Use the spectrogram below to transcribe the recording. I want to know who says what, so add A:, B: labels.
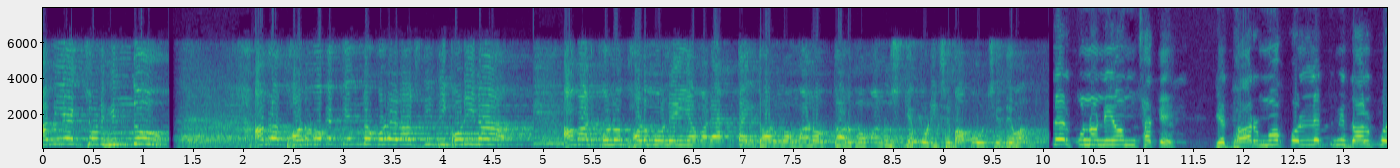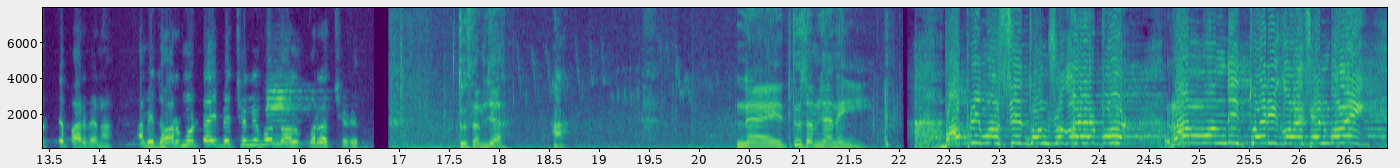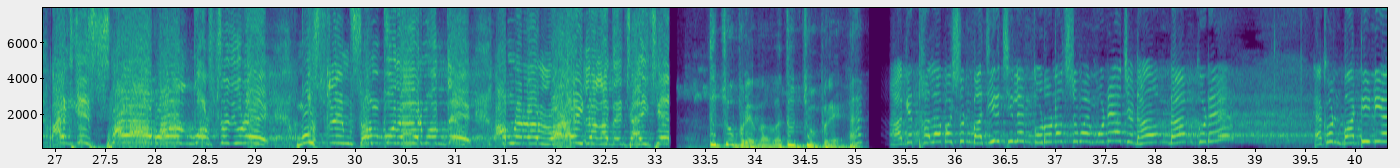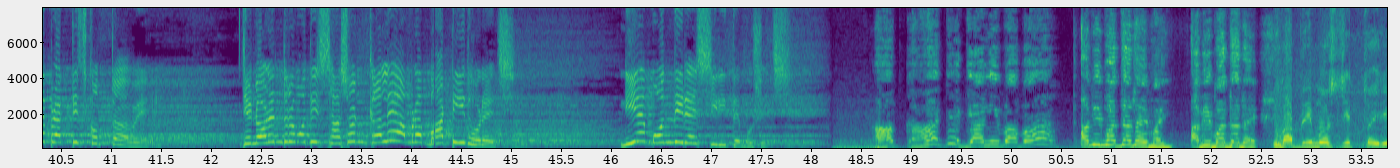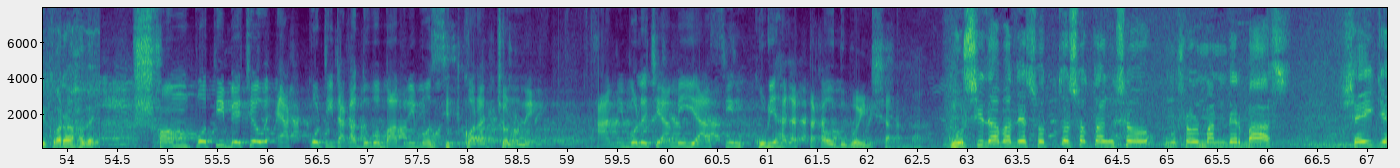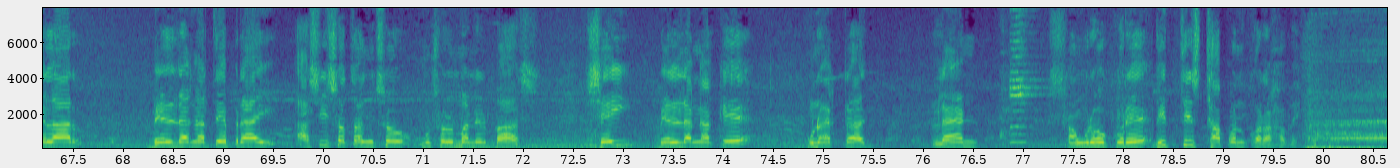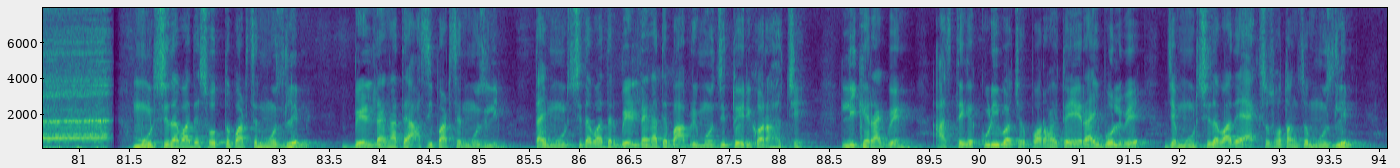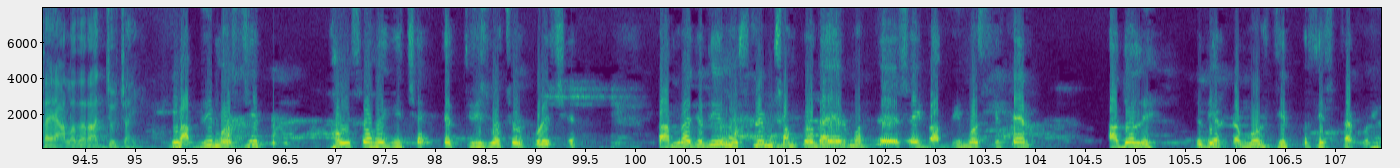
A: আমি একজন হিন্দু। আমরা ধর্মকে কেন্দ্র করে রাজনীতি করি না। আমার কোনো ধর্ম নেই আমার একটাই ধর্ম মানব ধর্ম মানুষকে পরিষেবা পৌঁছে দেওয়া।
B: কোনো নিয়ম থাকে যে ধর্ম করলে তুমি দল করতে পারবে না। আমি ধর্মটাই বেছে নেব দল করা ছেড়ে দেব।
C: তুই সমঝা হ্যাঁ নাই তুই সমঝা নেই
D: বাবরি মসজিদ ধ্বংস করার পর রাম মন্দির তৈরি করেছেন বলেই আজকে সারা ভারতবর্ষ জুড়ে মুসলিম সম্প্রদায়ের মধ্যে আপনারা লড়াই লাগাতে চাইছে
E: তুই চুপ রে বাবা তুই চুপ রে হ্যাঁ?
F: আগে থালা বাসন বাজিয়েছিলেন করোনার সময় মনে আছে? ঢাং ঢাং করে? এখন বাটি নিয়ে প্র্যাকটিস করতে হবে। যে নরেন্দ্র মোদীর শাসনকালে আমরা বাটি ধরেছি নিয়ে মন্দিরের সিঁড়িতে বসেছি।
B: আপ কাহা কে জ্ঞানী বাবা
G: আমি বাধা দেয় ভাই আমি বাধা দেয়
B: বাবরি মসজিদ তৈরি করা হবে।
H: সম্পত্তি বেচেও এক কোটি টাকা দেবো বাবরি মসজিদ করার জন্যে। আমি বলেছি, আমি ইয়াসিন কুড়ি হাজার টাকাও দেবো ইনশাআল্লাহ।
B: মুর্শিদাবাদে সত্তর শতাংশ মুসলমানদের বাস। সেই জেলার বেলডাঙ্গাতে প্রায় আশি শতাংশ মুসলমানের বাস। সেই বেলডাঙ্গাকে কোনো একটা ল্যান্ড সংগ্রহ করে ভিত্তি স্থাপন করা হবে।
I: মুর্শিদাবাদে সত্তর পার্সেন্ট মুসলিম বেলডাঙ্গাতে আশি পার্সেন্ট মুসলিম। তাই মুর্শিদাবাদের বেলডাঙ্গাতে বাবরি মসজিদ তৈরি করা হচ্ছে। লিখে রাখবেন আজ থেকে কুড়ি বছর পর হয়তো এরাই বলবে যে মুর্শিদাবাদে একশো শতাংশ মুসলিম তাই আলাদা রাজ্য চাই।
B: বাবরি মসজিদ ধ্বংস হয়ে গেছে তেত্রিশ বছর পড়েছে। আমরা যদি মুসলিম সম্প্রদায়ের মধ্যে সেই বাবরি মসজিদের আদলে যদি একটা মসজিদ প্রতিষ্ঠা করি।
